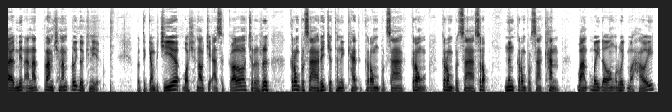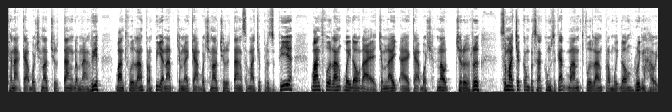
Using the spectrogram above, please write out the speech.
ដែលមានអាណត្តិ5ឆ្នាំដូចដូចគ្នាប្រទេសកម្ពុជាបោះឆ្នោតជាអសកលជ្រើសរើស ក្រុមប្រឹក្សារាជធានីខេត្តក្រុមប្រឹក្សាក្រុងក្រុមប្រឹក្សាស្រុក និងក្រុមប្រឹក្សាខណ្ឌបាន3ដងរួចមកហើយគណៈការបោះឆ្នោតជ្រើសតាំងតំណាងរាស្ត្របានធ្វើឡើង7អាណត្តិចំណែកការបោះឆ្នោតជ្រើសតាំងសមាជិកព្រឹទ្ធសភាបានធ្វើឡើង3ដងដែរចំណែកឯការបោះឆ្នោតជ្រើសរើសសមាជិកក្រុមប្រឹក្សាគុំសង្កាត់បានធ្វើឡើង6ដងរួចមកហើយ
